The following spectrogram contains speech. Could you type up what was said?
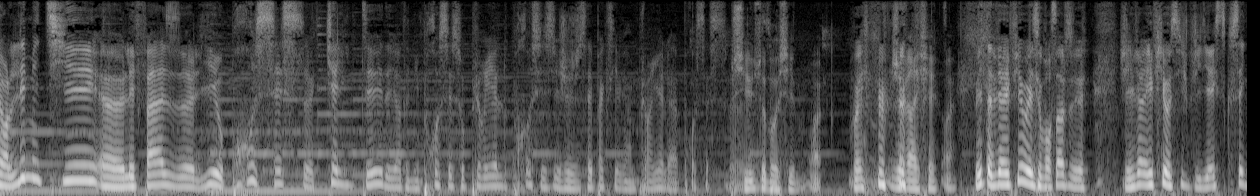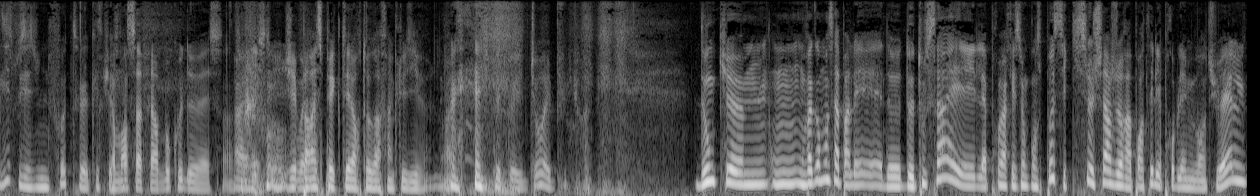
Alors les métiers, euh, les phases liées au process qualité, d'ailleurs t'as mis process au pluriel, process, je, je savais pas que c'était un pluriel à process. euh, si, c'est possible. Ouais. Ouais. J'ai vérifié. ouais. Oui, t'as vérifié, oui, c'est pour ça. J'ai vérifié aussi. Je me suis dit, est-ce que ça existe ou c'est une faute euh, que tu as commence à faire beaucoup de S. hein. Ouais. J'ai Ouais. pas respecté l'orthographe inclusive. Ouais. pu. Donc, euh, on, on va commencer à parler de, de tout ça. Et la première question qu'on se pose, c'est qui se charge de rapporter les problèmes éventuels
